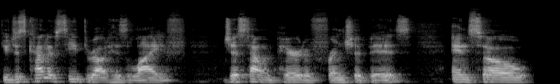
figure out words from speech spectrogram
you just kind of see throughout his life just how imperative friendship is. And so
